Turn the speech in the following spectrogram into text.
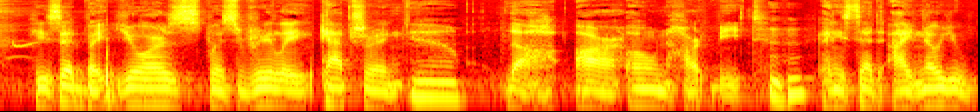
he said, but yours was really capturing Yeah. The our own heartbeat. Mhm. And he said, I know you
